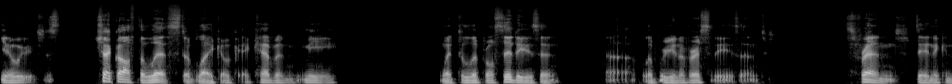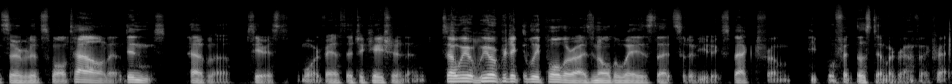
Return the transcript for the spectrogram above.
you know, we just check off the list of like, okay, Kevin, me, went to liberal cities and uh, liberal universities, and his friend stayed in a conservative small town and didn't have a serious, more advanced education. And so we, we were Mm-hmm. predictably polarized in all the ways that sort of you'd expect from people who fit those demographic trends.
